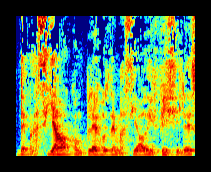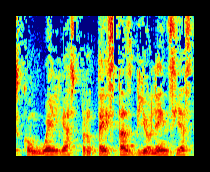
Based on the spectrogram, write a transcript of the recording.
demasiado complejos, demasiado difíciles, con huelgas, protestas, violencias,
